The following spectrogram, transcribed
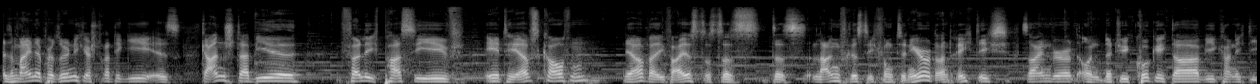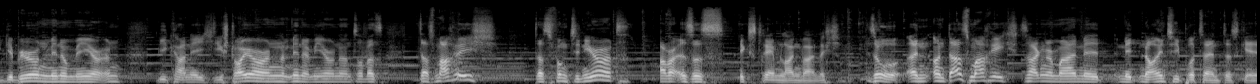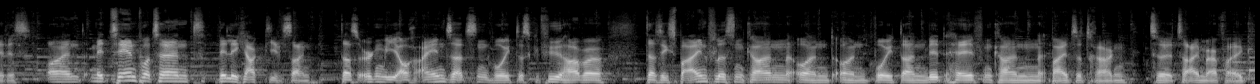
Also meine persönliche Strategie ist ganz stabil, völlig passiv ETFs kaufen. Ja, weil ich weiß, dass das, das langfristig funktioniert und richtig sein wird. Und natürlich gucke ich da, wie kann ich die Gebühren minimieren, wie kann ich die Steuern minimieren und sowas. Das mache ich, das funktioniert, aber es ist extrem langweilig. So, und, und das mache ich, sagen wir mal, mit, mit 90 Prozent des Geldes. Und mit 10 Prozent will ich aktiv sein. Das irgendwie auch einsetzen, wo ich das Gefühl habe, dass ich es beeinflussen kann und, und wo ich dann mithelfen kann, beizutragen zu, zu einem Erfolg.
